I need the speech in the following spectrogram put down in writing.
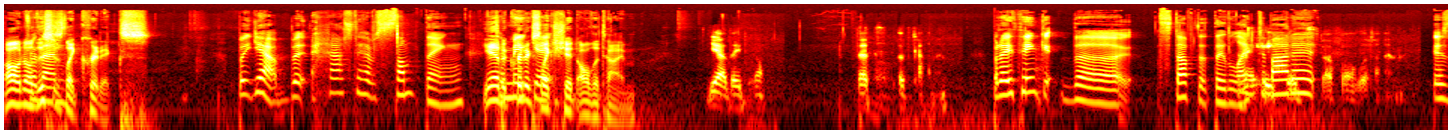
Oh no, this them. is like critics. But yeah, but it has to have something Yeah, to but make critics like shit all the time. Yeah, they do. That's that's common. But I think the stuff that they And I liked hate about good it stuff all the time. is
